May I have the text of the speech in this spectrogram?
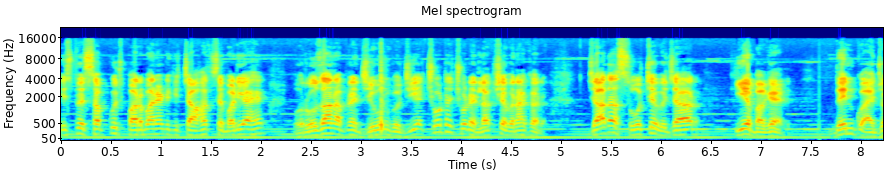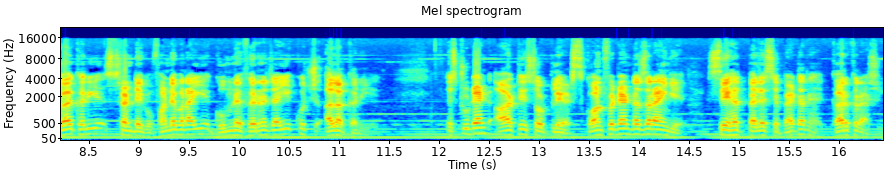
इस पे सब कुछ परमानेंट की चाहत से बढ़िया है। रोज़ाना अपने जीवन को जिए छोटे छोटे लक्ष्य बनाकर, ज़्यादा सोचे विचार किए बगैर, दिन को एंजॉय करिए संडे को फंडे बनाइए, घूमने फिरने जाइए, कुछ अलग करिए। स्टूडेंट आर्टिस्ट और प्लेयर्स कॉन्फिडेंट नज़र आएँगे। सेहत पहले से बेटर है, कर्क राशि।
